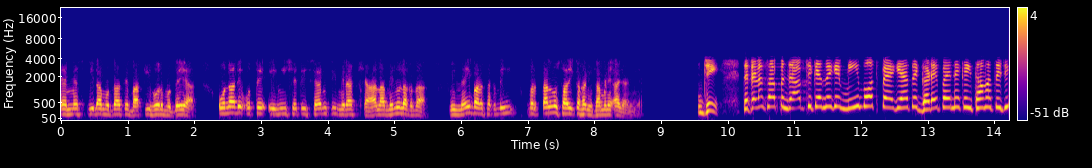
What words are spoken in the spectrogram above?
ਐਮਐਸਪੀ ਦਾ ਮੁੱਦਾ ਤੇ ਬਾਕੀ ਹੋਰ ਮੁੱਦੇ ਆ, ਉਹਨਾਂ ਦੇ ਉੱਤੇ ਇੰਨੀ ਛੇਤੀ ਸਹਿਮਤੀ ਮੇਰਾ ਖਿਆਲ ਆ, ਮੈਨੂੰ ਲੱਗਦਾ ਵੀ ਨਹੀਂ ਬਣ ਸਕਦੀ, ਪਰ ਕੱਲ ਨੂੰ ਸਾਰੀ ਕਹਾਣੀ ਸਾਹਮਣੇ ਆ ਜਾਣੀ ਹੈ ਜੀ। ਤੇ ਟਣਾ ਸਾਹਿਬ, ਪੰਜਾਬ 'ਚ ਕਹਿੰਦੇ ਕਿ ਮੀਂਹ ਬਹੁਤ ਪੈ ਗਿਆ ਤੇ ਗੜੇ ਪਏ ਨੇ ਕਈ ਥਾਵਾਂ ਤੇ ਜੀ?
